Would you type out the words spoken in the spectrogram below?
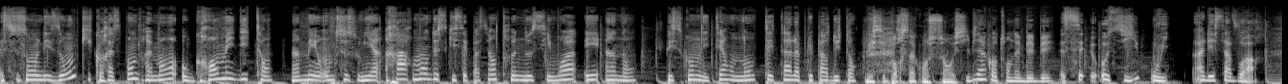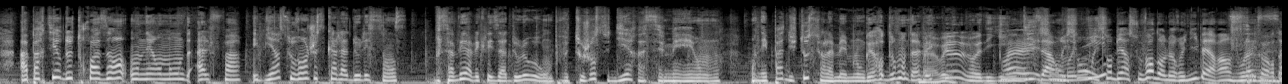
ce sont les ondes qui correspondent vraiment aux grands méditants. hein, mais on ne se souvient rarement de ce qui s'est passé entre nos 6 mois et un an, puisqu'on était en onde θ la plupart du temps. Mais c'est pour ça qu'on se sent aussi bien quand on est bébé. C'est aussi, oui, allez savoir. À partir de 3 ans, on est en onde alpha, et bien souvent jusqu'à l'adolescence. Vous savez, avec les ados, on peut toujours se dire, mais on on n'est pas du tout sur la même longueur d'onde avec oui. eux. Ils, sont, ils, sont, ils sont bien souvent dans leur univers, hein, je vous l'accorde.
